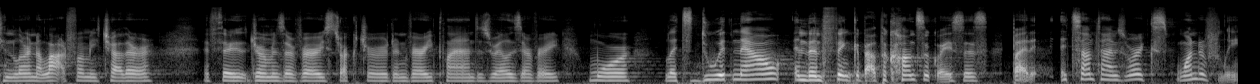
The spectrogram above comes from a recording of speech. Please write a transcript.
can learn a lot from each other. If the Germans are very structured and very planned, Israelis are very more let's do it now and then think about the consequences. But it sometimes works wonderfully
